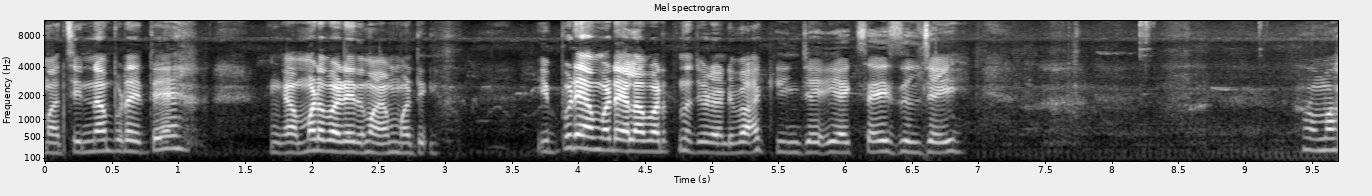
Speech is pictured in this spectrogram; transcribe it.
మా చిన్నప్పుడు అయితే ఇంకా అమ్మడ పడేది మా అమ్మటి. ఇప్పుడే అమ్మట ఎలా పడుతుందో చూడండి. వాకింగ్ చేయి ఎక్సర్సైజులు చేయి. అమ్మ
